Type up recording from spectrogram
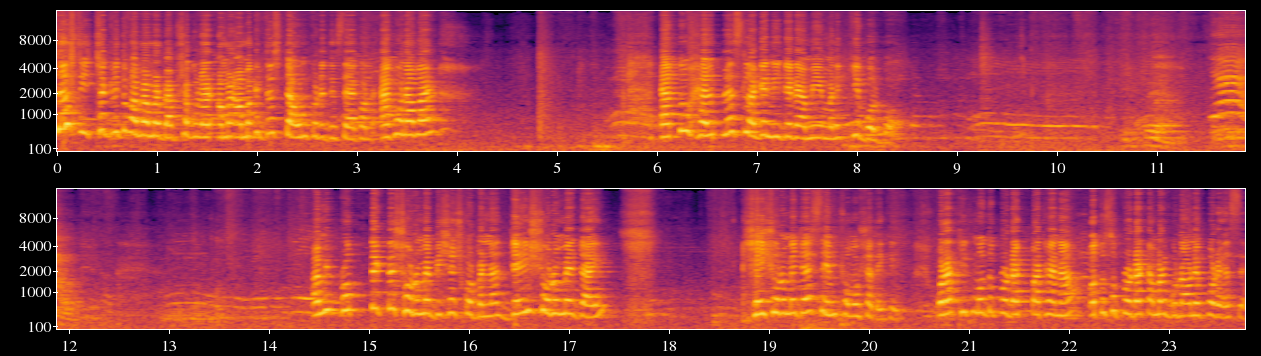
জাস্ট ইচ্ছাকৃতভাবে আমার ব্যবসাগুলো, আমার, আমাকে জাস্ট ডাউন করে দিছে এখন। এখন আমার এত হেল্পলেস লাগে নিজের, আমি মানে কি বলব? আমি প্রত্যেকটা শোরুমে বিশ্বাস করবেন না, যেই শোরুমে যাই সেই শোরুমে যায় সেম সমস্যা দেখি। ওরা ঠিক মতো প্রোডাক্ট পাঠায় না, অথচ প্রোডাক্ট আমার গোডাউনে পড়ে আছে।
